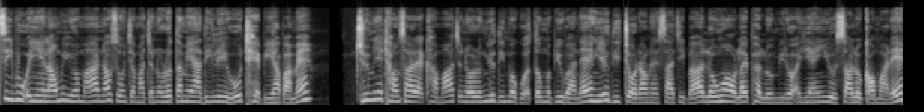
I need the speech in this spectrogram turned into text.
စီပူအရင်လောင်းပြီးတော့မှနောက်ဆုံးကျမှကျွန်တော်တို့တမယာသီးလေးကိုထည့်ပေးရပါမယ် ဂျူးမြစ်ထောင်းစားတဲ့အခါမှာကျွန်တော်တို့ငှုတ်သီးမှုတ်ကိုအသုံးမပြုပါနဲ့ငှုတ်သီးကြော်တောင်းနဲ့စားကြည့်ပါလုံးဝကိုလိုက်ဖက်လွန်ပြီးတော့အရန်ကြီးကိုစားလို့ကောင်းပါတယ်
